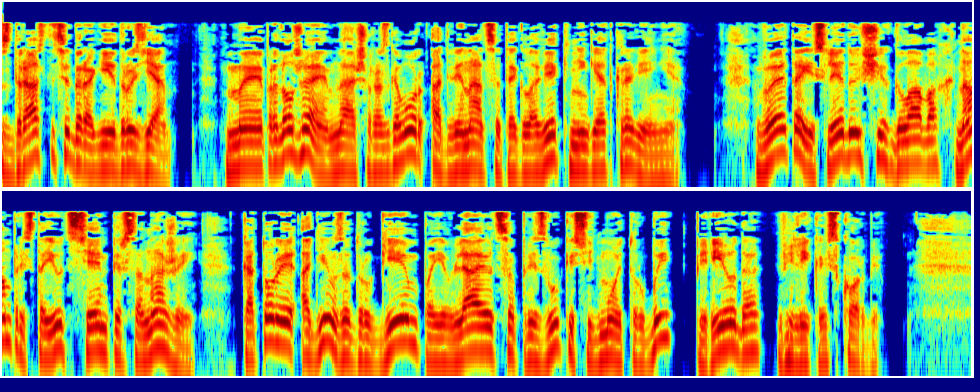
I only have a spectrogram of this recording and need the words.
Здравствуйте, дорогие друзья! Мы продолжаем наш разговор о двенадцатой главе книги Откровения. В этой и следующих главах нам предстают семь персонажей, которые один за другим появляются при звуке седьмой трубы периода Великой Скорби.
